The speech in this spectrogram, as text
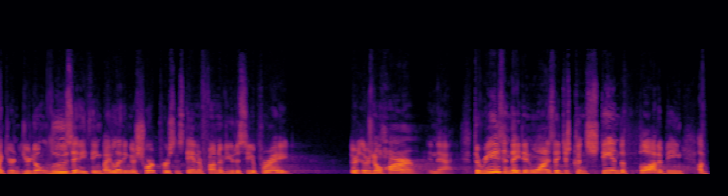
Like you're, you don't lose anything by letting a short person stand in front of you to see a parade. There, there's no harm in that. The reason they didn't want is they just couldn't stand the thought of being of,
